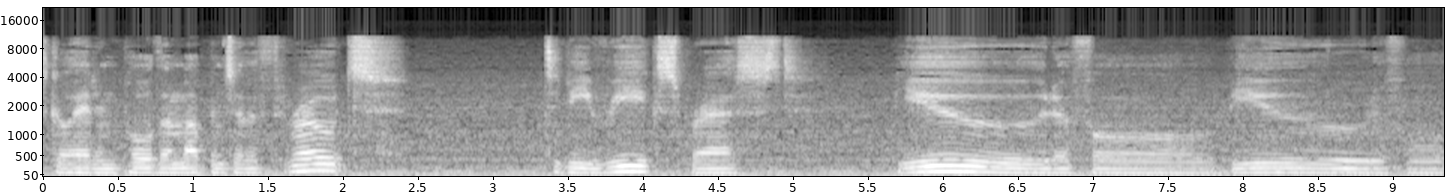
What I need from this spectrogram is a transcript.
Let's go ahead and pull them up into the throat to be re-expressed. Beautiful, beautiful.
